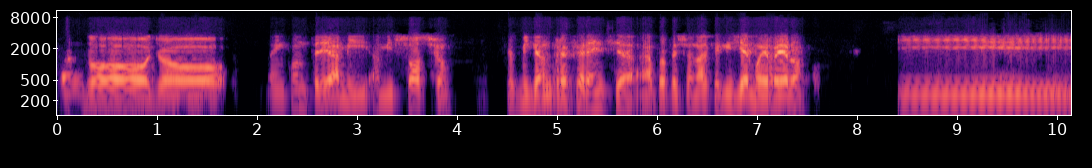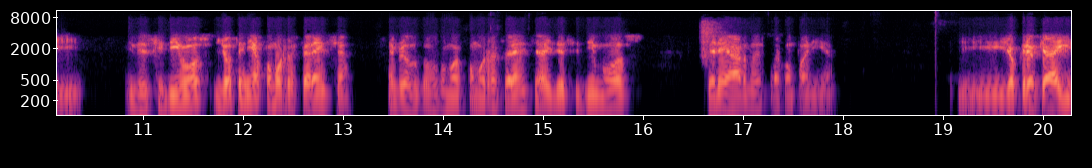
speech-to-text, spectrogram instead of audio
cuando yo encontré a mi, a mi socio, que es mi gran referencia ah, profesional, que es Guillermo Herrero, y, decidimos, yo tenía como referencia, siempre lo tuve como, como referencia y decidimos crear nuestra compañía. Y yo creo que ahí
